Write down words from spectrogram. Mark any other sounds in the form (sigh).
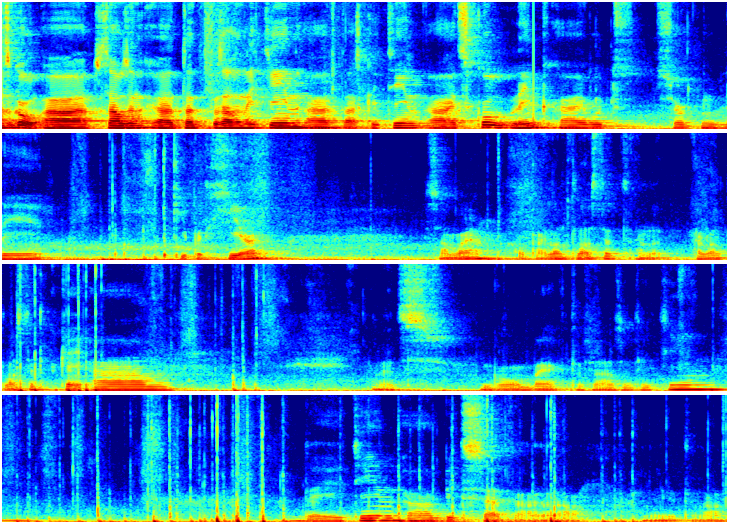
let's go. Uh, 2000, uh, 2018, uh, task 18. Uh, it's cool link. I would certainly keep it here somewhere. Hope I won't lost it. I'm, I won't lost it. Okay. Um, let's go back 2018. The 18 uh, bit set. I don't know. Need it or not.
